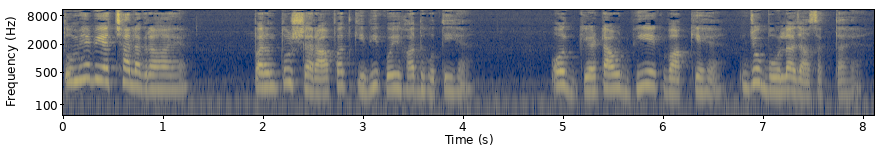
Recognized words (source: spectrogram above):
तुम्हें भी अच्छा लग रहा है, परंतु शराफत की भी कोई हद होती है, और गेट आउट भी एक वाक्य है जो बोला जा सकता है।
